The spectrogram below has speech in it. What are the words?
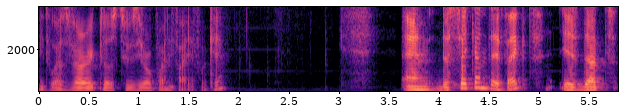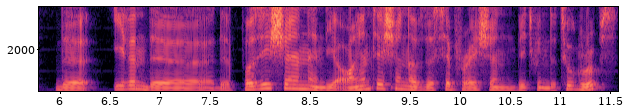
It was very close to 0.5, okay? And the second effect is that the even the, the position and the orientation of the separation between the two groups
